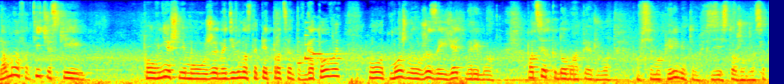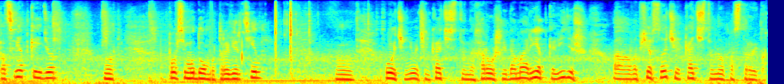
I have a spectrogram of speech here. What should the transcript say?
Дома фактически по внешнему уже на 95% готовы. Вот, можно уже заезжать на ремонт. Подсветка дома, опять же, вот по всему периметру. Здесь тоже у нас и подсветка идет. Вот. По всему дому травертин. Вот. Очень-очень качественно, хорошие дома. Редко видишь а, вообще в Сочи качественную постройку.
